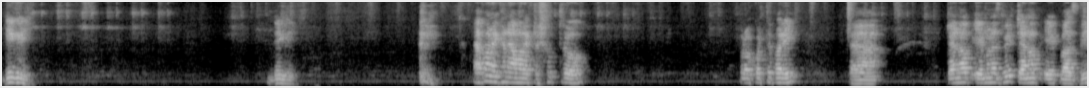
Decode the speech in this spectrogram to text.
degree degree এখন এখানে আমার একটা সূত্র প্রয়োগ করতে পারি। Tan of A minus B tan of A plus B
